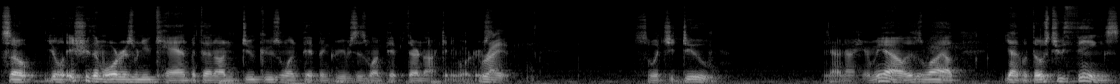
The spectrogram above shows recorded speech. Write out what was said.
So you'll issue them orders when you can, but then on Dooku's one pip and Grievous's one pip, they're not getting orders. Right. So what you do, now, now hear me out, this is wild. Yeah, but those two things,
